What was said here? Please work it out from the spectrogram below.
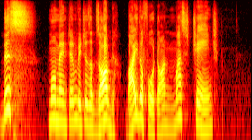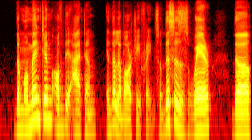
this momentum which is absorbed by the photon must change the momentum of the atom in the laboratory frame. So, this is where the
